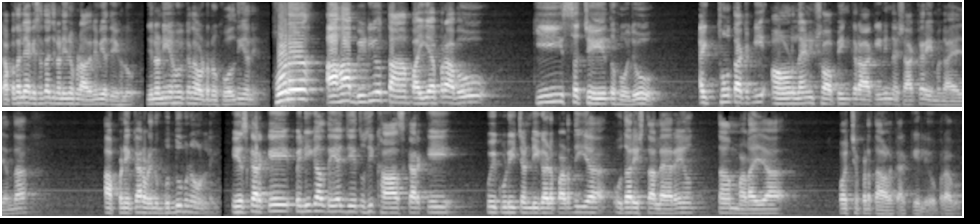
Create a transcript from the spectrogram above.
ਆਪਾਂ ਤਾਂ ਲਿਆ ਕੇ ਸਿੱਧਾ ਜਨਾਨੀ ਨੂੰ ਫੜਾ ਦੇਣੇ ਵੀ ਆ ਦੇਖ ਲਓ। ਜਨਾਨੀਆਂ ਉਹ ਕਹਿੰਦਾ ਆਰਡਰ ਨੂੰ ਖੋਲਦੀਆਂ ਨੇ। ਹੁਣ ਆਹ ਵੀਡੀਓ ਤਾਂ ਪਾਈ ਆ ਭਰਾਵੋ, ਕੀ ਸਚੇਤ ਹੋ ਜੋ ਇੱਥੋਂ ਤੱਕ ਕਿ ਆਨਲਾਈਨ ਸ਼ਾਪਿੰਗ ਕਰਾ ਕੇ ਵੀ ਨਸ਼ਾ ਘਰੇ ਮੰਗਾਇਆ ਜਾਂਦਾ, ਆਪਣੇ ਘਰ ਵਾਲੇ ਨੂੰ ਬੁੱਧੂ ਬਣਾਉਣ ਲਈ। ਇਸ ਕਰਕੇ ਪਹਿਲੀ ਗੱਲ ਤੇ ਇਹ ਹੈ ਜੇ ਤੁਸੀਂ ਖਾਸ ਕਰਕੇ ਕੋਈ ਕੁੜੀ ਚੰਡੀਗੜ੍ਹ ਪੜ੍ਹਦੀ ਆ, ਉਹਦਾ ਰਿਸ਼ਤਾ ਲੈ ਰਹੇ ਹੋ, ਤਾਂ ਮਾੜਾ ਜਿਹਾ ਪੁੱਛ ਪੜਤਾਲ ਕਰਕੇ ਲਿਓ ਭਰਾਵੋ।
